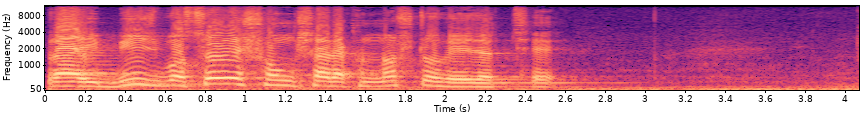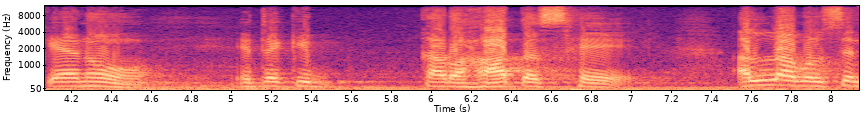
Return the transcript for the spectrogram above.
প্রায় ২০ বছরের সংসার এখন নষ্ট হয়ে যাচ্ছে। কেন? এটা কি কারও হাত আছে? আল্লাহ বলছেন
